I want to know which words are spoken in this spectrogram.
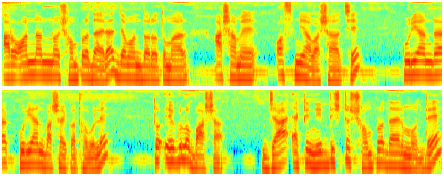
আরও অন্যান্য সম্প্রদায়রা, যেমন ধরো তোমার আসামে অসমিয়া ভাষা আছে, কোরিয়ানরা কোরিয়ান ভাষায় কথা বলে। তো এগুলো ভাষা। যা একটি নির্দিষ্ট সম্প্রদায়ের মধ্যে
